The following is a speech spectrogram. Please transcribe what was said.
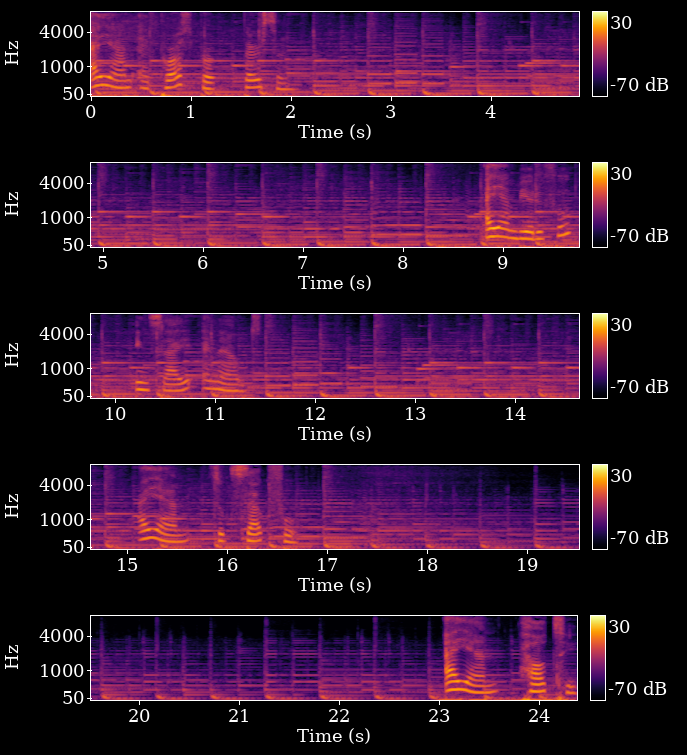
I am a prosperous person. I am beautiful inside and out. I am successful. I am healthy.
